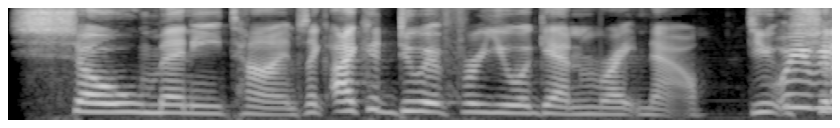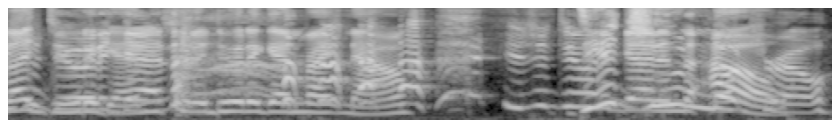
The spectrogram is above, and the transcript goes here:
so many times. Like I could do it for you again right now. Do you, Wait, should I do, do it it again? again. Should I do it again right now? You should do Did it again you in the know outro.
